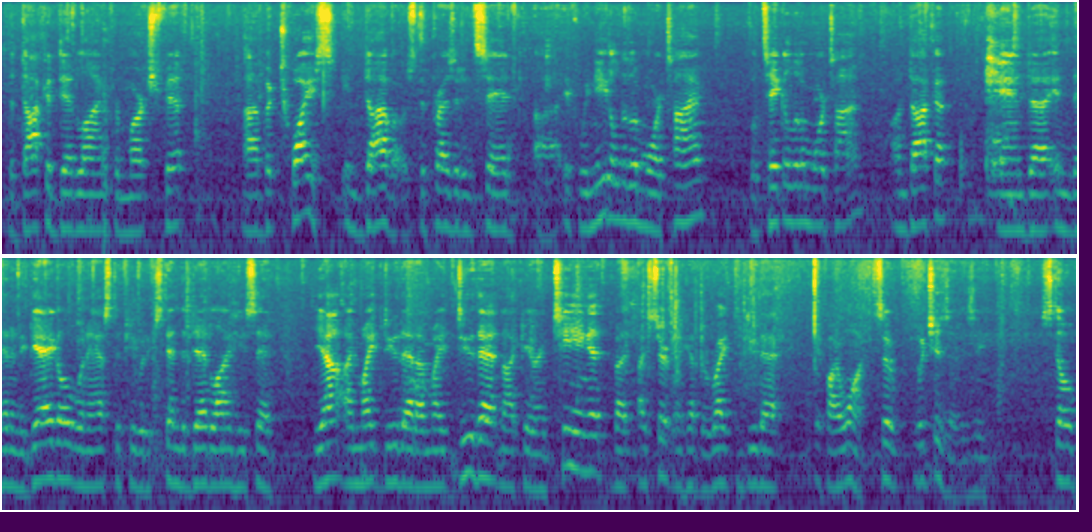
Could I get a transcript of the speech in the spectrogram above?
the DACA deadline from March 5th. Uh, But twice in Davos, the president said, uh, if we need a little more time, we'll take a little more time on DACA. And uh, and then in a gaggle, when asked if he would extend the deadline, he said, yeah, I might do that, I might do that, not guaranteeing it, but I certainly have the right to do that if I want. So which is it? Is he still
